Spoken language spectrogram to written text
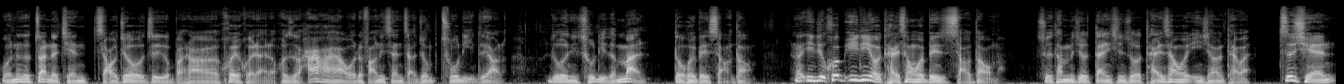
我那个赚的钱早就这个把它汇回来了，或者说还好还好，我的房地产早就处理掉了。如果你处理的慢，都会被扫到。那一定会一定有台商会被扫到嘛？所以他们就担心说台商会影响到台湾。之前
